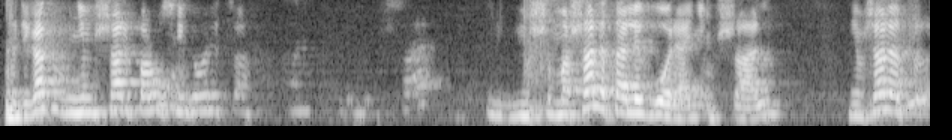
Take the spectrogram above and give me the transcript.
Кстати, как немшаль по-русски говорится? Машаль это аллегория, а немшаль. Немшаль это...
